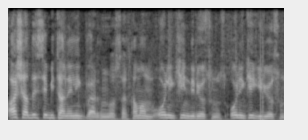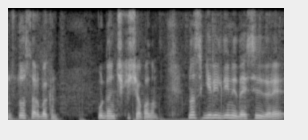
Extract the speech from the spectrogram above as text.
Aşağıda size bir tane link verdim dostlar. Tamam mı? O linki indiriyorsunuz. O linke giriyorsunuz. Dostlar bakın. Buradan çıkış yapalım. Nasıl girildiğini de sizlere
